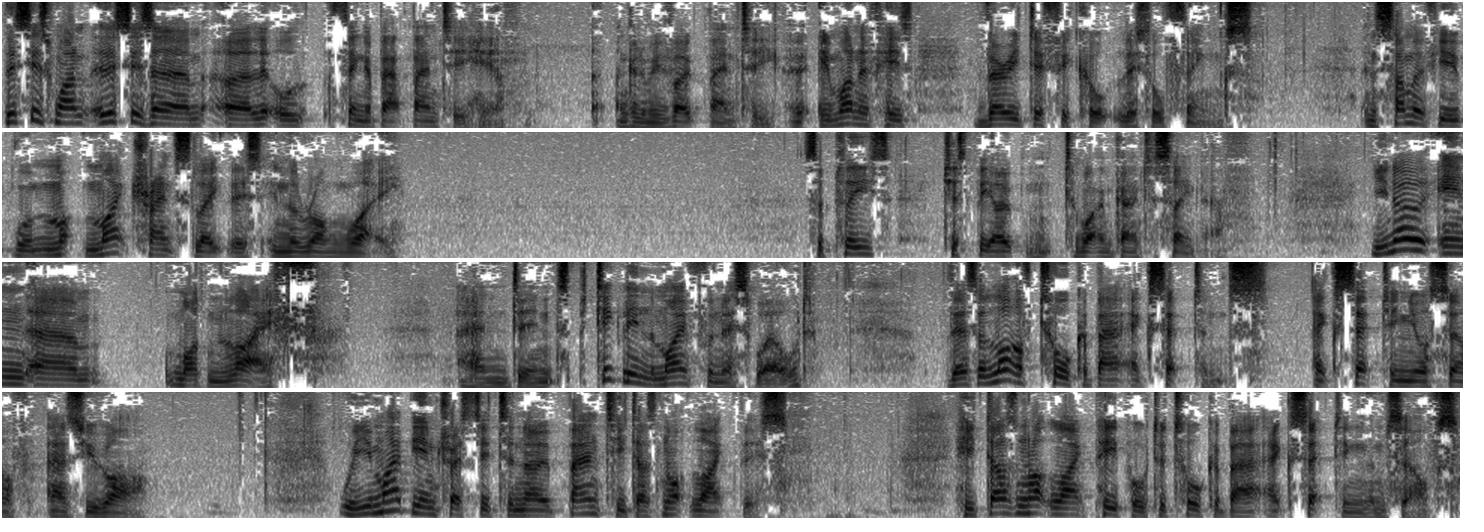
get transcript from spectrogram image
This is one. This is um, a little thing about Bhante here. I'm going to evoke Bhante uh, in one of his very difficult little things, and some of you will, might translate this in the wrong way. So please just be open to what I'm going to say now. You know, in um, modern life, and in, particularly in the mindfulness world, there's a lot of talk about acceptance accepting yourself as you are. Well, you might be interested to know Bhante does not like this. He does not like people to talk about accepting themselves.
